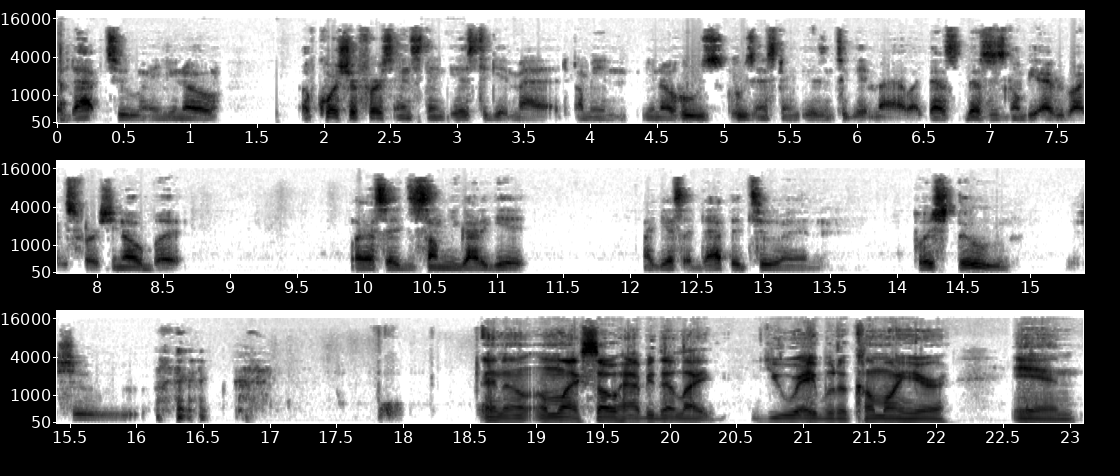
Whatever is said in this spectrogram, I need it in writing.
adapt to and you know, of course your first instinct is to get mad. I mean, you know, whose whose instinct isn't to get mad? Like that's that's just gonna be everybody's first, you know, but like I said, it's something you gotta get I guess adapted to and push through. Shoot. And uh, I'm like so happy that like you were able to come on here and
